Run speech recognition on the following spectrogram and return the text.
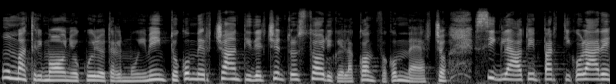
Un matrimonio, quello tra il movimento commercianti del centro storico e la Confcommercio, siglato in particolare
